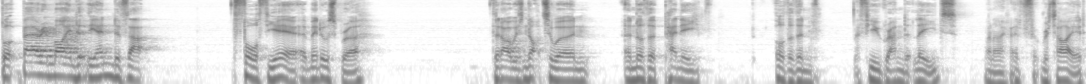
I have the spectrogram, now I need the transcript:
but bear in mind at the end of that fourth year at Middlesbrough that I was not to earn another penny other than a few grand at Leeds when I had retired.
